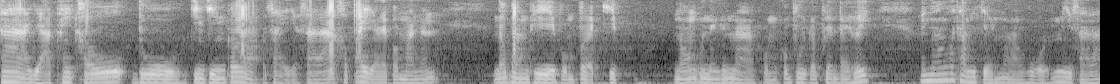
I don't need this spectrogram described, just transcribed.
ถ้าอยากให้เขาดูจริง ๆ ก็ใส่สาระเข้าไปอะไรประมาณนั้น แล้วบางทีผมเปิดคลิปน้องคนหนึ่งขึ้นมา ผมก็พูดกับเพื่อนไปเฮ้ยเฮ้น้องก็ทำเจ๋งว่ะโอ้โหมีสาระ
